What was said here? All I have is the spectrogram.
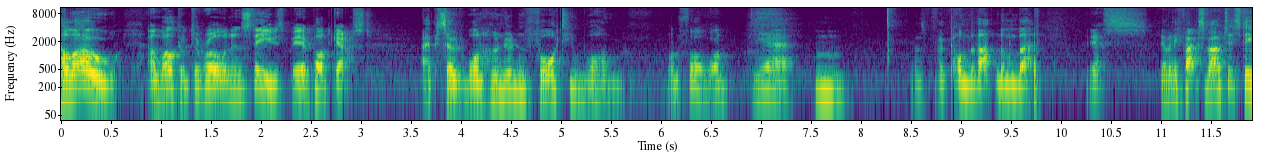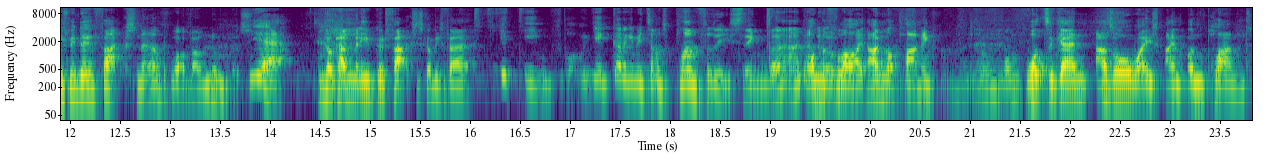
Hello, and welcome to Roland and Steve's Beer Podcast. episode 141. One four one. Yeah. Hmm. We ponder that number. Yes. You have any facts about it? Steve's been doing facts now. What about numbers? Yeah. He's not got many good facts, it's got to be fair. You, you, you got to give me time to plan for these things. I, I don't On the know. fly. I'm not planning. I don't know, one four- Once again, as always, I'm unplanned.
